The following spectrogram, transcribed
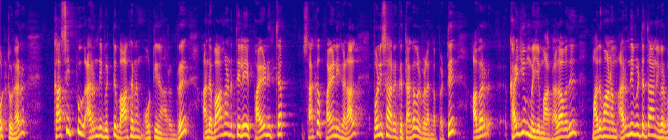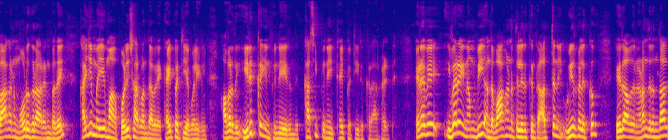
ஓட்டுநர் கசிப்பு அருந்திவிட்டு வாகனம் ஓட்டினார் என்று அந்த வாகனத்திலே பயணித்த சக பயணிகளால் போலீசாருக்கு தகவல் வழங்கப்பட்டு அவர் கையும் மையுமாக அதாவது மதுபானம் அருந்திவிட்டு தான் இவர் வாகனம் ஓடுகிறார் என்பதை கையும் மையுமாக போலீசார் வந்து அவரை கைப்பற்றிய வழியில் அவரது இருக்கையின் பின்னே இருந்து கசிப்பினை கைப்பற்றியிருக்கிறார்கள். எனவே இவரை நம்பி அந்த வாகனத்தில் இருக்கின்ற அத்தனை உயிர்களுக்கும் ஏதாவது நடந்திருந்தால்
